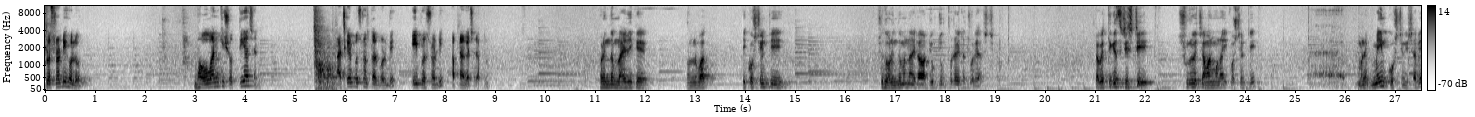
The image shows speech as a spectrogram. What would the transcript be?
প্রশ্নটি হলো, ভগবান কি সত্যি আছেন? আজকের প্রশ্নোত্তর পর্বে এই প্রশ্নটি আপনার কাছে রাখলাম। অরিন্দম লাহিড়িকে ধন্যবাদ। এই কোশ্চেনটি শুধু অরিন্দম না এটা যুগ যুগ ধরে এটা চলে আসছে। তবে থেকে সৃষ্টি শুরু হয়েছে আমার মনে হয় এই কোশ্চেনটি মানে মেইন কোশ্চেন হিসাবে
